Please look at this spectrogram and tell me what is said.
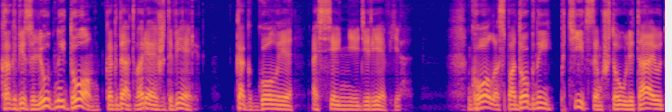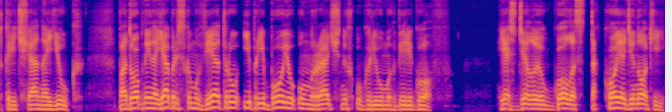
как безлюдный дом, когда отворяешь дверь, как голые осенние деревья. Голос, подобный птицам, что улетают, крича на юг, подобный ноябрьскому ветру и прибою у мрачных угрюмых берегов. Я сделаю голос такой одинокий,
